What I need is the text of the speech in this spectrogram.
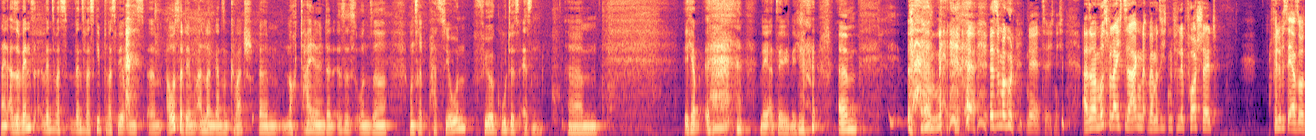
Nein, also wenn es was wenn's was gibt, was wir uns ähm, außer dem anderen ganzen Quatsch ähm, noch teilen, dann ist es unser unsere Passion für gutes Essen. Ähm, ich habe nee, erzähle ich nicht. ähm, nee, ist immer gut. Nee, erzähl ich nicht. Also man muss vielleicht sagen, wenn man sich den Philipp vorstellt, Philipp ist eher so,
